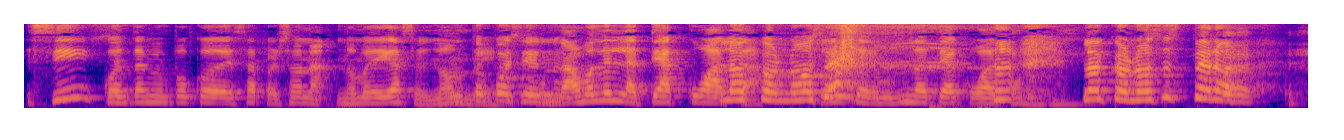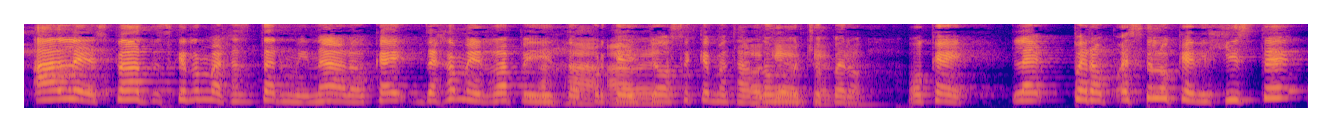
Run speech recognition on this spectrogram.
Sí, cuéntame un poco de esa persona. No me digas el nombre. no. Pongámosle la tía Cuata. ¿Lo conoces? Tenemos una tía Cuata. Lo conoces, pero Ale, espérate, es que no me dejaste terminar, ¿ok? Déjame ir rapidito, Ajá, porque yo sé que me tardo mucho, pero, ok, la- pero es que lo que dijiste,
